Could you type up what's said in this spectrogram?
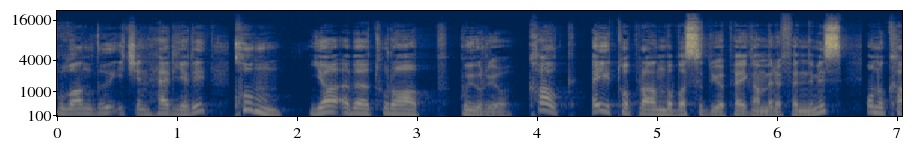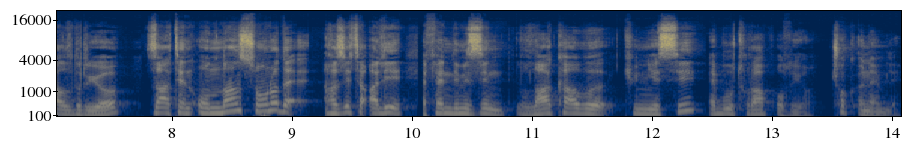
bulandığı için her yeri kum ya Ebe Turab buyuruyor. Kalk ey toprağın babası diyor Peygamber Efendimiz. Onu kaldırıyor. Zaten ondan sonra da Hazreti Ali Efendimizin lakabı künyesi Ebu Turab oluyor. Çok önemli.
